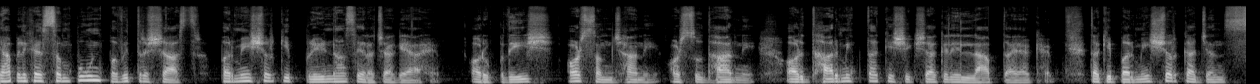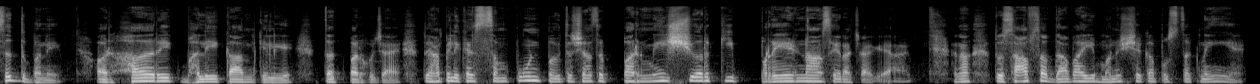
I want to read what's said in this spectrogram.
यहाँ पे लिखा है, संपूर्ण पवित्र शास्त्र परमेश्वर की प्रेरणा से रचा गया है और उपदेश और समझाने और सुधारने और धार्मिकता की शिक्षा के लिए लाभदायक है, ताकि परमेश्वर का जन सिद्ध बने और हर एक भले काम के लिए तत्पर हो जाए। तो यहाँ पे लिखा है, संपूर्ण पवित्र शास्त्र परमेश्वर की प्रेरणा से रचा गया है है ना? तो साफ़ साफ़ दावा, ये मनुष्य का पुस्तक नहीं है,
